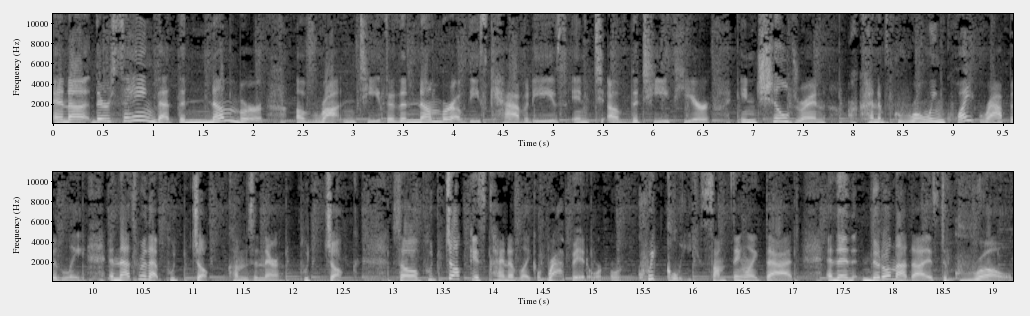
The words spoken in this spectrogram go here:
And uh, they're saying that the number of rotten teeth, or the number of these cavities in t- of the teeth here in children, are kind of growing quite rapidly. And that's where that 부쩍 comes in there. 부쩍. So 부쩍 is kind of like rapid or, or quickly, something like that. And then 늘어나다 is to grow.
